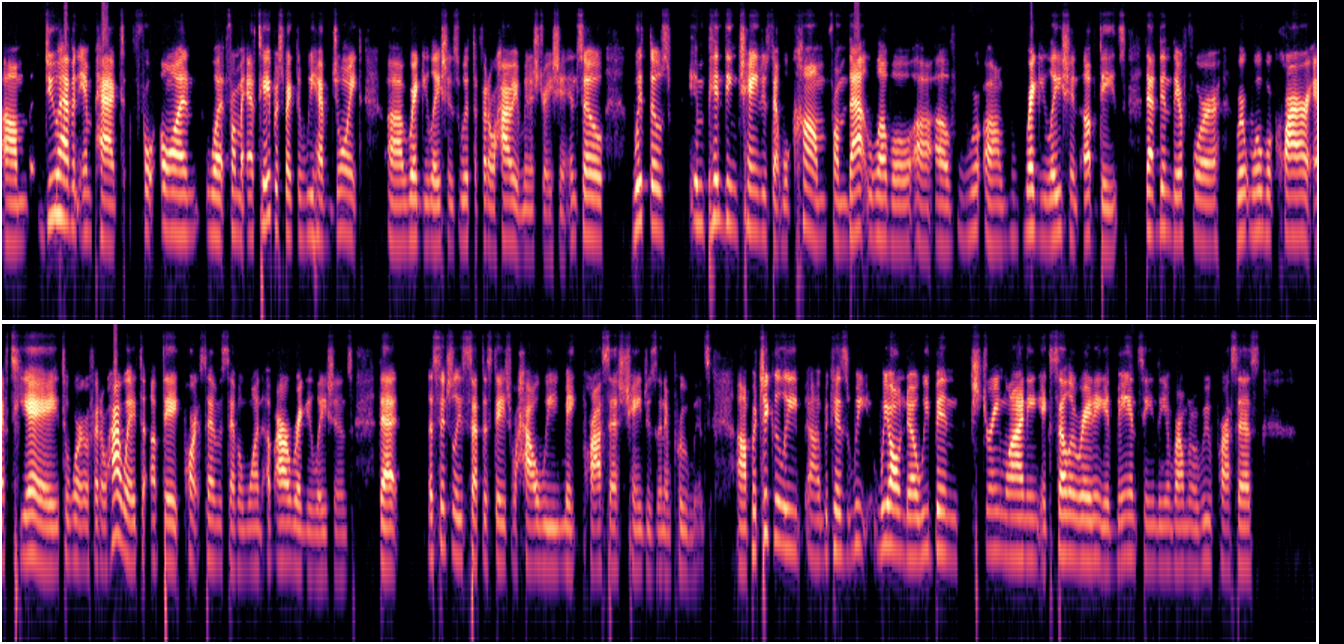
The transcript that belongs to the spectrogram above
um, do have an impact for on what from an FTA perspective we have joint uh, regulations with the Federal Highway Administration, and so with those impending changes that will come from that level uh, of um, regulation updates that then therefore will require FTA to work with Federal Highway to update Part 771 of our regulations that essentially set the stage for how we make process changes and improvements. Uh, particularly uh, because we we all know we've been streamlining accelerating advancing the environmental review process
